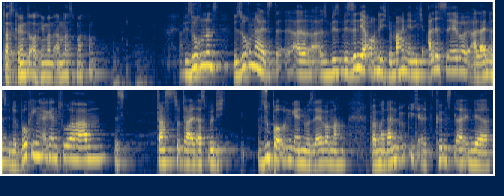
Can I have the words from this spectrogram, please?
das könnte auch jemand anders machen? Wir suchen uns, wir suchen halt, äh, also wir, wir sind ja auch nicht, wir machen ja nicht alles selber. Allein, dass wir eine Booking-Agentur haben, ist das total, das würde ich super ungern nur selber machen, weil man dann wirklich als Künstler in der,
